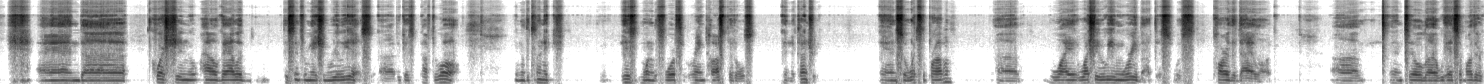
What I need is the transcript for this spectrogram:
and uh, question how valid this information really is. Uh, because after all, you know, the clinic is one of the fourth ranked hospitals in the country. And so what's the problem? Uh, why, why should we even worry about this was part of the dialogue um, until uh, we had some other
